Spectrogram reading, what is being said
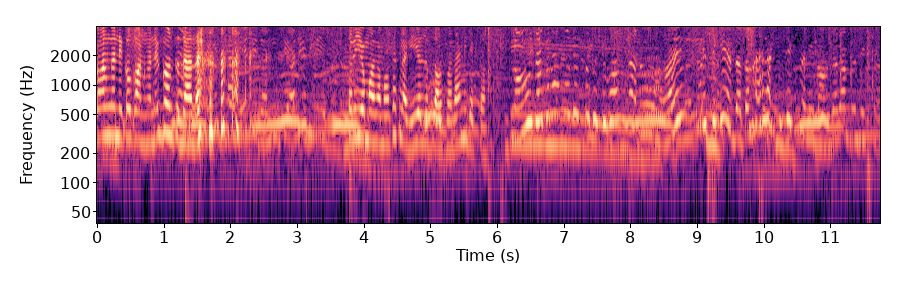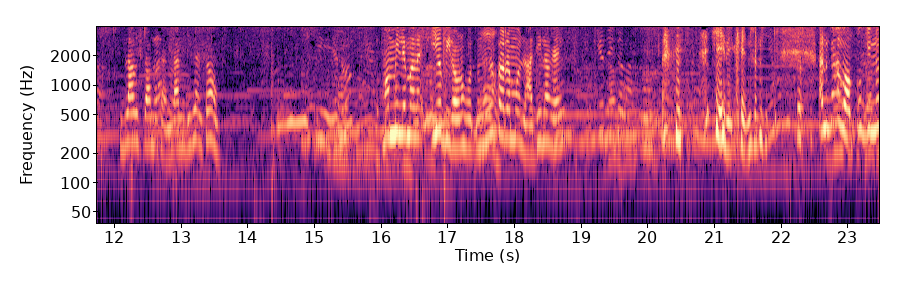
गनगनेको गनगने गर्छ दादा तर यो मलाई मजाको लाग्यो। येल्लो ब्लाउजमा दामी देख्छ। ब्लाउज दामी छ भने दामी देखिहाल्छ। हौ मम्मीले मलाई यो भिराउनु खोज्नु तर म लादिनँ गाइस। हेरेको हेर्नु नि। अनि कहाँ भएको किन्नु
